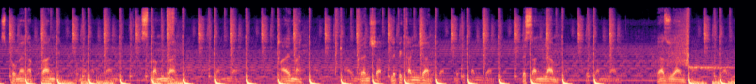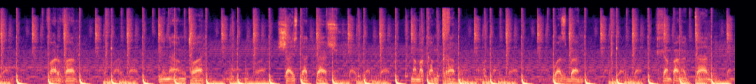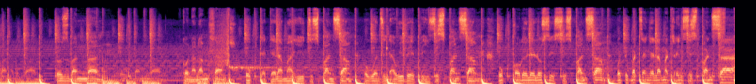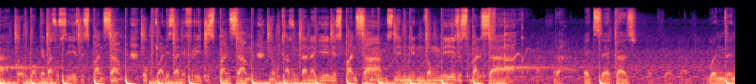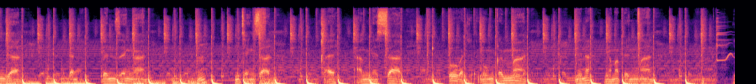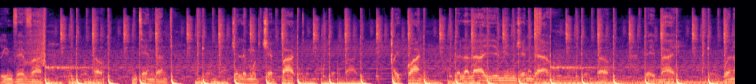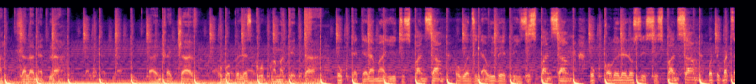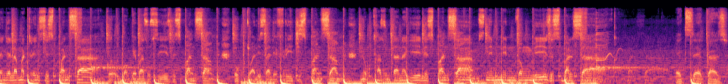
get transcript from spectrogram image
siphume ngaphandle sibambane hayi man. Grandshot liphi kanjani lesanlam yazi uyani varvar mina angigcwali shaya istatadash namagangrab wazibani hlampa ngakudana uzibanibani khona namhlanje. Ukudedela amayithi span sam ukwenza indawo ibe busy span sam ukuqokelela osisi span sam kodwa ukubathengela ama-drinks span sakho bonke bazosizwa span sam ukugcwalisa le friji span sam nokuchaza umntana kini span sam sininini nizongibiza isibali sakho ekusekazi. Kwenzenjani benze ngani? Ngithengisana hayi angimesabi buka nje ngumqemane. Mina ngamabhencane. Imvevane. Awu ngitheni kanti tshele mutshepati. Xayikwane phela la yimi nje ndawo. Awu baybay wena hlala netla la. Inhlek jive ubophele isigubhu ngamageta ukudedela amahithi spansam ukwenza indawo ibe busy spansam ukuqokelela osisi spansam kodwa ukubathengela ama-drinks spansako bonke bazosizwa ispansam ukugcwalisa le friji spansam nokuchaza umntana kini spansam sininini ngizongibiza isibalisako exegas.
